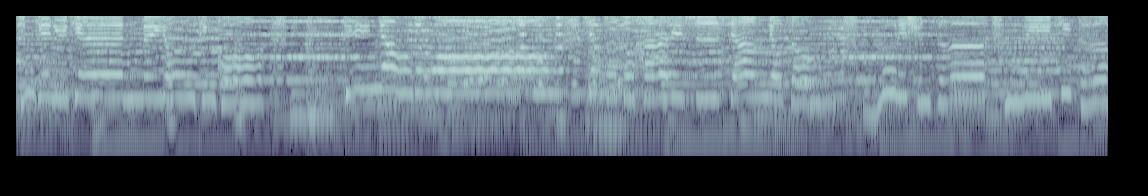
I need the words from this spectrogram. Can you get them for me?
今天雨天没有停过。定要等我向左走还是向右走？我努力选择你记得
